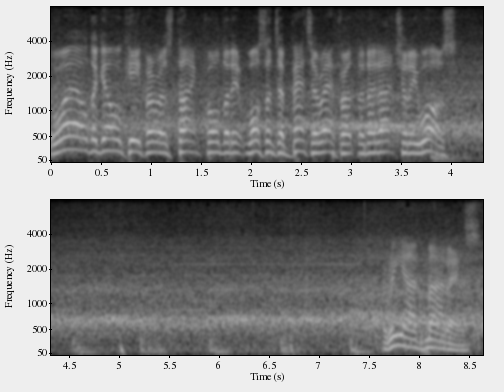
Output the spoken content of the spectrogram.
Well, the goalkeeper is thankful that it wasn't a better effort than it actually was. Riyad Mahrez.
